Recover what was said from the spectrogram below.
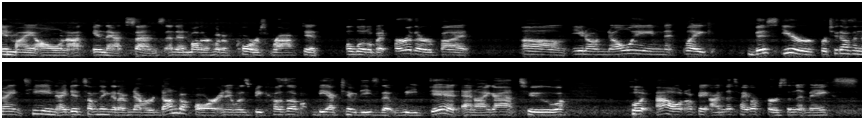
in my own uh, in that sense. And then motherhood of course rocked it a little bit further, but um you know, knowing like this year for 2019, I did something that I've never done before, and it was because of the activities that we did. And I got to put out, okay, I'm the type of person that makes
